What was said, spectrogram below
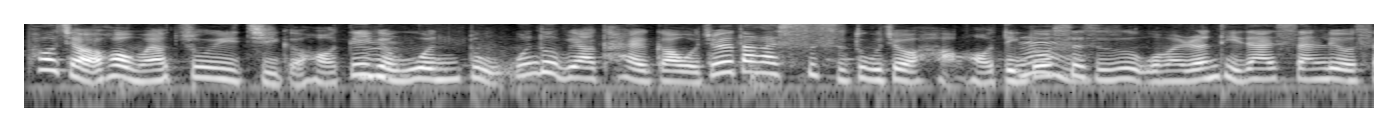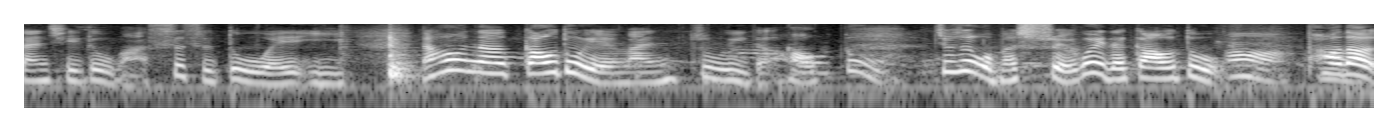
泡脚的话，我们要注意几个哈。第一个温度，温度不要太高，我觉得大概四十度就好哈，顶多四十度。我们人体大概三六三七度嘛，四十度为宜。然后呢，高度也蛮注意的哈，高度就是我们水位的高度，嗯，泡到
